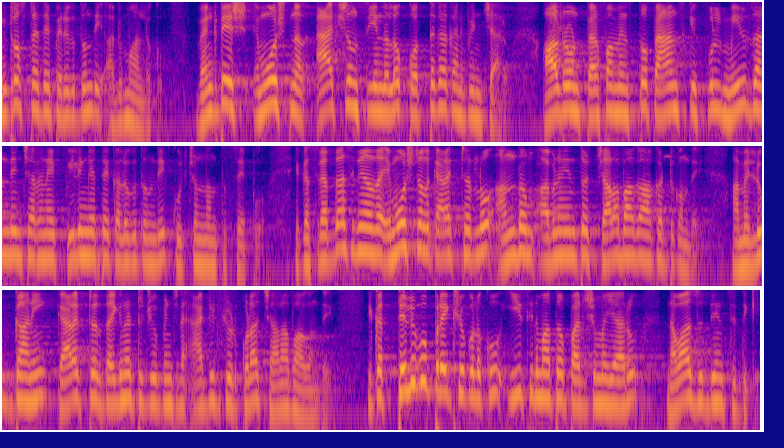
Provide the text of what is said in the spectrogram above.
ఇంట్రెస్ట్ అయితే పెరుగుతుంది అభిమానులకు. వెంకటేష్ ఎమోషనల్ యాక్షన్ సీన్లలో కొత్తగా కనిపించారు. ఆల్రౌండ్ పెర్ఫార్మెన్స్తో ఫ్యాన్స్కి ఫుల్ మీల్స్ అందించారనే ఫీలింగ్ అయితే కలుగుతుంది కూర్చున్నంతసేపు. ఇక శ్రద్ధా శ్రీనాథ ఎమోషనల్ క్యారెక్టర్లో అందం అభినయంతో చాలా బాగా ఆకట్టుకుంది. ఆమె లుక్ కానీ క్యారెక్టర్ తగినట్టు చూపించిన యాటిట్యూడ్ కూడా చాలా బాగుంది. ఇక తెలుగు ప్రేక్షకులకు ఈ సినిమాతో పరిచయం అయ్యారు Nawazuddin Siddiqui.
